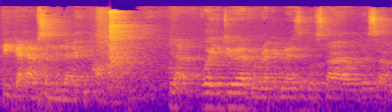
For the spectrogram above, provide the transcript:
think I have something that I can call. Yeah. Well, you do have a recognizable style. This um.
